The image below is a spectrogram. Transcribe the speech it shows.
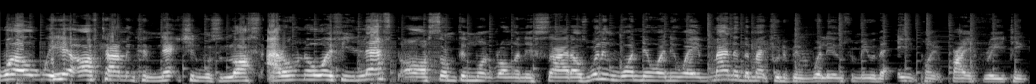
well, we hit half time and connection was lost. I don't know if he left or something went wrong on his side. I was winning 1-0 anyway. Man of the match would have been Williams for me with an 8.5 rating.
